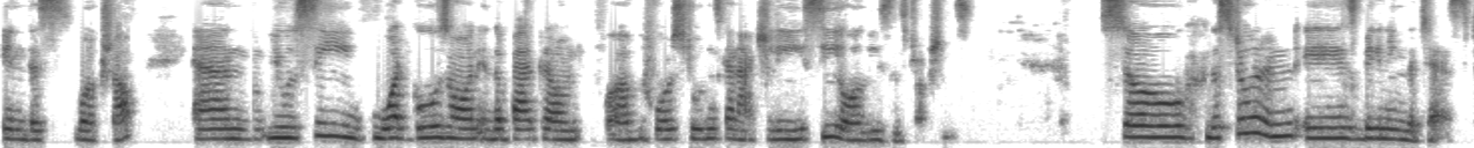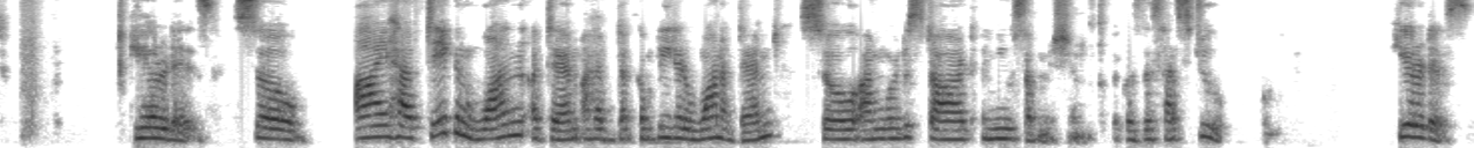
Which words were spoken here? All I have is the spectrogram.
in this workshop and you'll see what goes on in the background uh, before students can actually see all these instructions. So the student is beginning the test. Here it is. So I have taken one attempt, I have completed one attempt, so I'm going to start a new submission because this has two. Here it is.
